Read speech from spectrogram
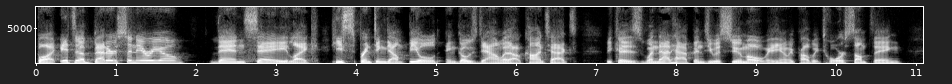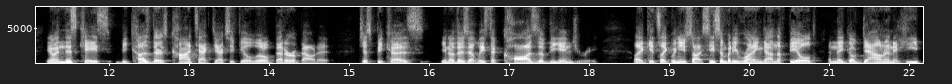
but it's a better scenario than say like he's sprinting downfield and goes down without contact because when that happens you assume oh you know he probably tore something. You know in this case because there's contact you actually feel a little better about it just because you know there's at least a cause of the injury. Like it's like when you saw, see somebody running down the field and they go down in a heap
